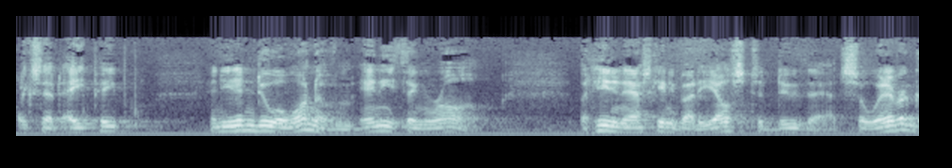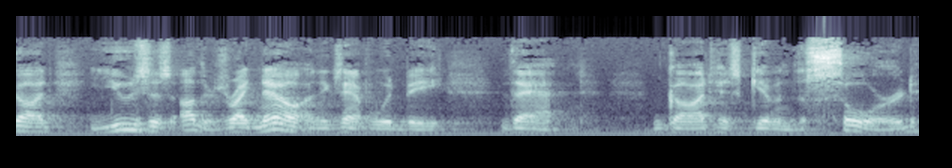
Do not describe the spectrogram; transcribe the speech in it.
except eight people. And he didn't do a one of them anything wrong. But he didn't ask anybody else to do that. So whenever God uses others, right now an example would be that God has given the sword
